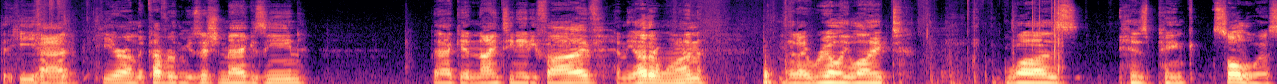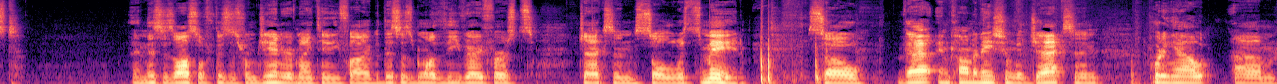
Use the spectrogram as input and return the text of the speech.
that he had here on the cover of the Musician magazine back in 1985. And the other one that I really liked was his pink soloist and this is also this is from January of 1985, but this is one of the very first Jackson soloists made. So that in combination with Jackson putting out um,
